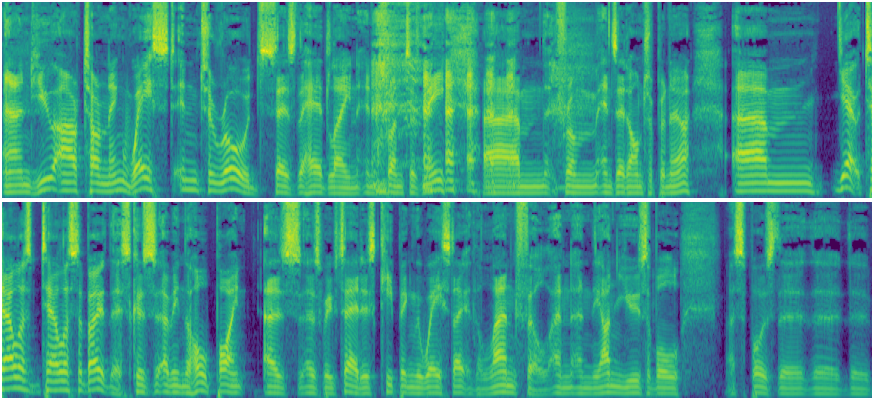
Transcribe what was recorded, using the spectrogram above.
And you are turning waste into roads, says the headline in front of me um, from NZ Entrepreneur. Um, yeah, tell us tell us about this because I mean the whole point, as as we've said, is keeping the waste out of the landfill and, and the unusable. I suppose the, the, the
